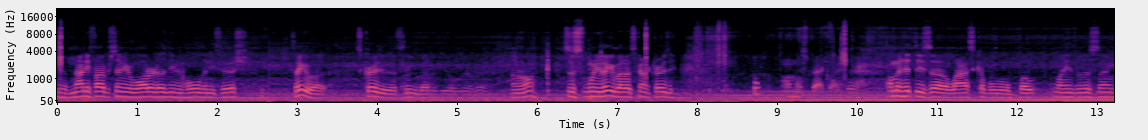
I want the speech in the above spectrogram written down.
You know, 95% of your water doesn't even hold any fish. Think about it. It's crazy you think about it. I don't know. It's just when you think about it, it's kind of crazy. Oh, almost backlash there. I'm gonna hit these uh, last couple little boat lanes with this thing,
